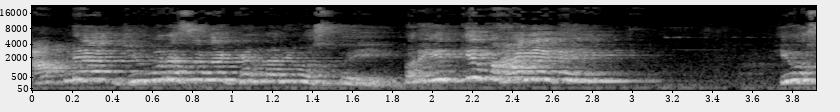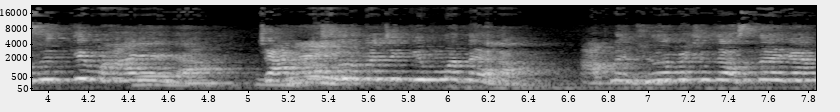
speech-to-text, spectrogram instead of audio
आपल्या जीवनासंग खेळणारी वस्तू ही पण इतकी महाग आहे का ही ही वस्तू इतकी महाग आहे का चार नाही. पाचशे रुपयाची किंमत आहे याला आपल्या जीवापेक्षा जास्त आहे का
